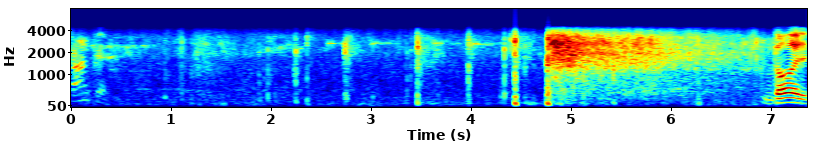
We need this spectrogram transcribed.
Conquer. Goal.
